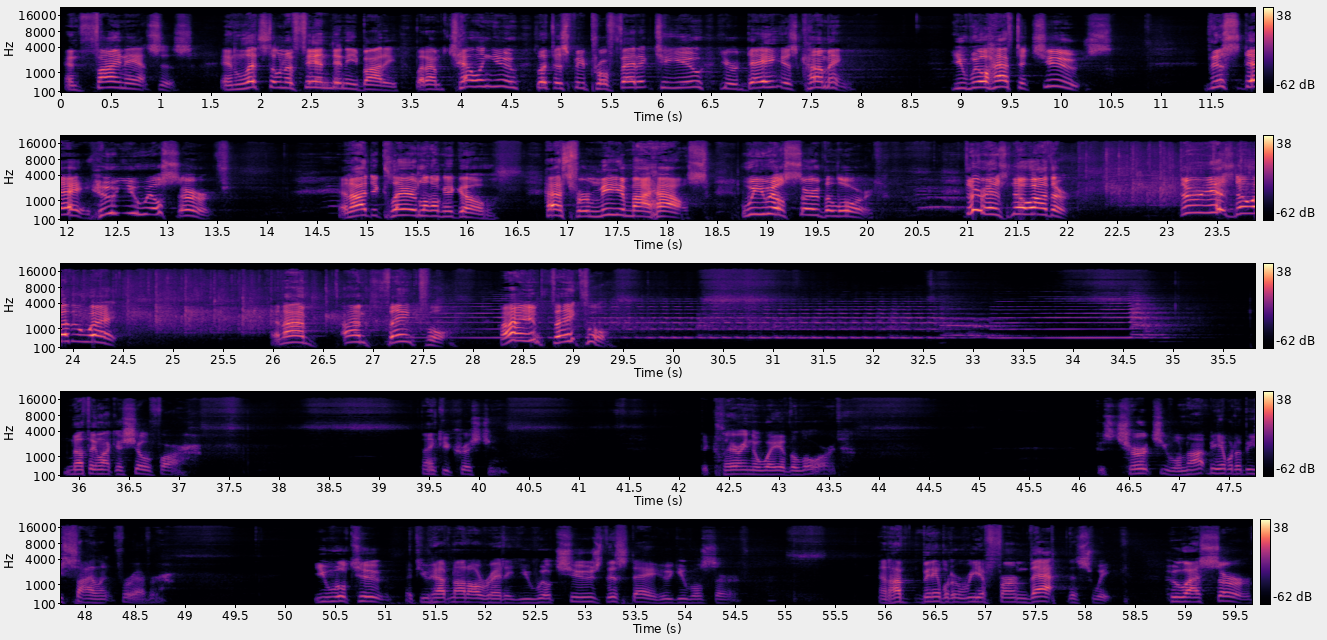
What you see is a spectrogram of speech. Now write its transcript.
and finances. And let's don't offend anybody. But I'm telling you, let this be prophetic to you. Your day is coming. You will have to choose this day who you will serve. And I declared long ago, as for me and my house, we will serve the Lord. There is no other. There is no other way. And I'm I'm thankful. I am thankful. Nothing like a shofar. Thank you, Christian. Declaring the way of the Lord. Because, church, you will not be able to be silent forever. You will too, if you have not already. You will choose this day who you will serve. And I've been able to reaffirm that this week who I serve,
